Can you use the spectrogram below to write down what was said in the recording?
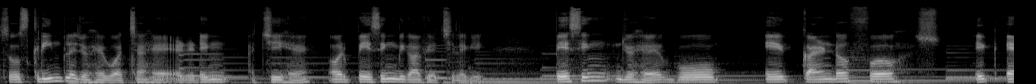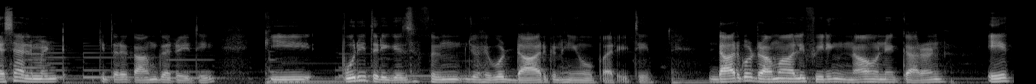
सो स्क्रीन प्ले जो है वो अच्छा है एडिटिंग अच्छी है और पेसिंग भी काफ़ी अच्छी लगी। पेसिंग जो है वो एक काइंड kind ऑफ़ uh, एक ऐसा एलिमेंट की तरह काम कर रही थी कि पूरी तरीके से फ़िल्म जो है वो डार्क नहीं हो पा रही थी। डार्क और ड्रामा वाली फीलिंग ना होने के कारण एक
